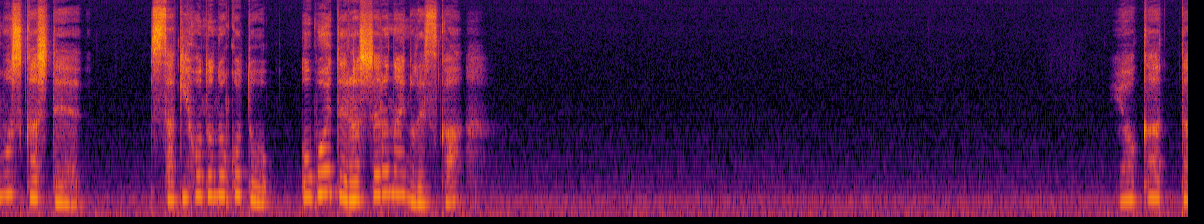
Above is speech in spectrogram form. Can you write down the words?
もしかして先ほどのこと覚えてらっしゃらないのですか？よかった。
